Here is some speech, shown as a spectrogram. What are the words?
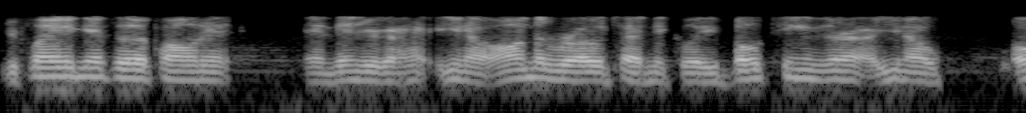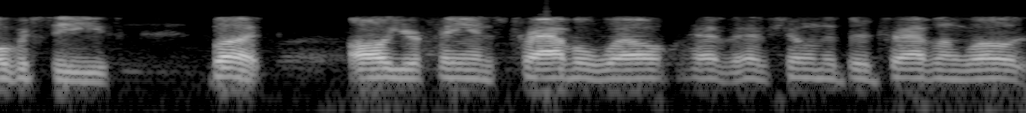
You're playing against an opponent, and then you're gonna, you know, on the road. Technically, both teams are, you know, overseas, but all your fans travel well. Have have shown that they're traveling well,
